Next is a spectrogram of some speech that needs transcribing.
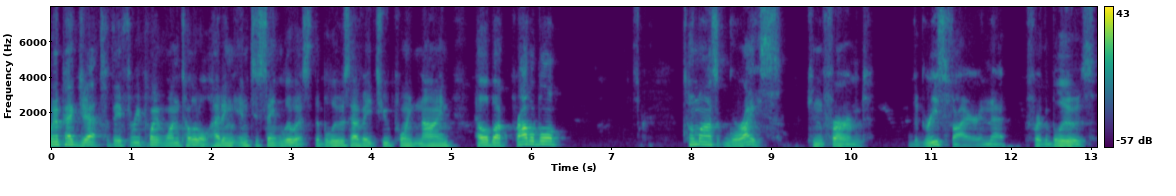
Winnipeg Jets with a 3.1 total heading into St. Louis. The Blues have a 2.9 Hellebuyck probable. Thomas Greiss confirmed the grease fire in that for the Blues.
